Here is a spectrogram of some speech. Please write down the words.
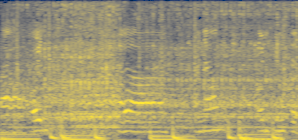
ah, oil. Uh, kanyang oil filter.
